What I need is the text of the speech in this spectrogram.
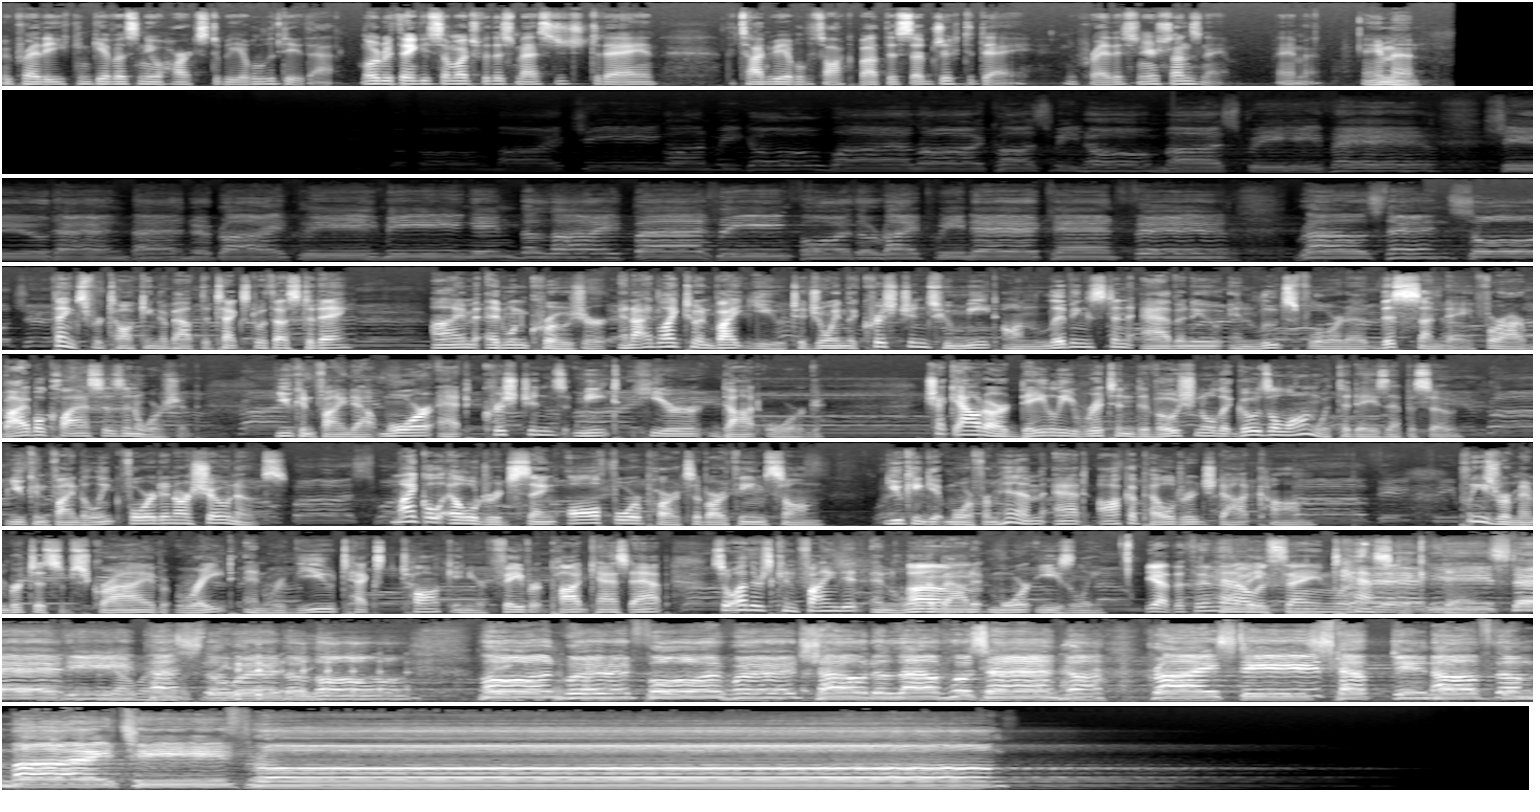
we pray that you can give us new hearts to be able to do that. Lord, we thank you so much for this message today and the time to be able to talk about this subject today. We pray this in your Son's name. Amen. Amen. Thanks for talking about the text with us today. I'm Edwin Crozier, and I'd like to invite you to join the Christians who meet on Livingston Avenue in Lutz, Florida this Sunday for our Bible classes and worship. You can find out more at ChristiansMeetHere.org. Check out our daily written devotional that goes along with today's episode. You can find a link for it in our show notes. Michael Eldridge sang all four parts of our theme song. You can get more from him at acapeldridge.com. Please remember to subscribe, rate, and review Text Talk in your favorite podcast app so others can find it and learn Um, about it more easily. Yeah, the thing that I was saying was fantastic that day. Be steady, pass the word along. Onward, forward, shout aloud, Hosanna! Christ is captain of the mighty throne.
